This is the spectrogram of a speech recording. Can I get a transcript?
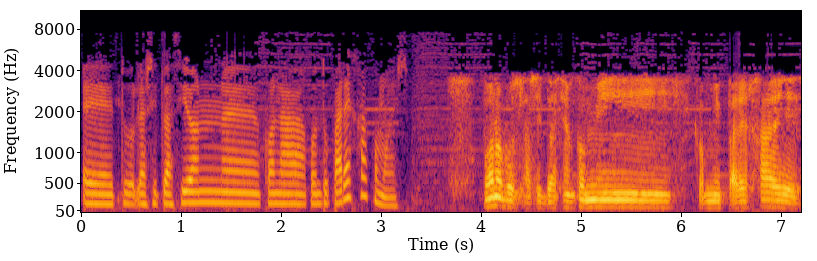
eh, la situación eh, con, la, con tu pareja, ¿cómo es? Bueno, pues la situación con mi, con mi pareja es,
